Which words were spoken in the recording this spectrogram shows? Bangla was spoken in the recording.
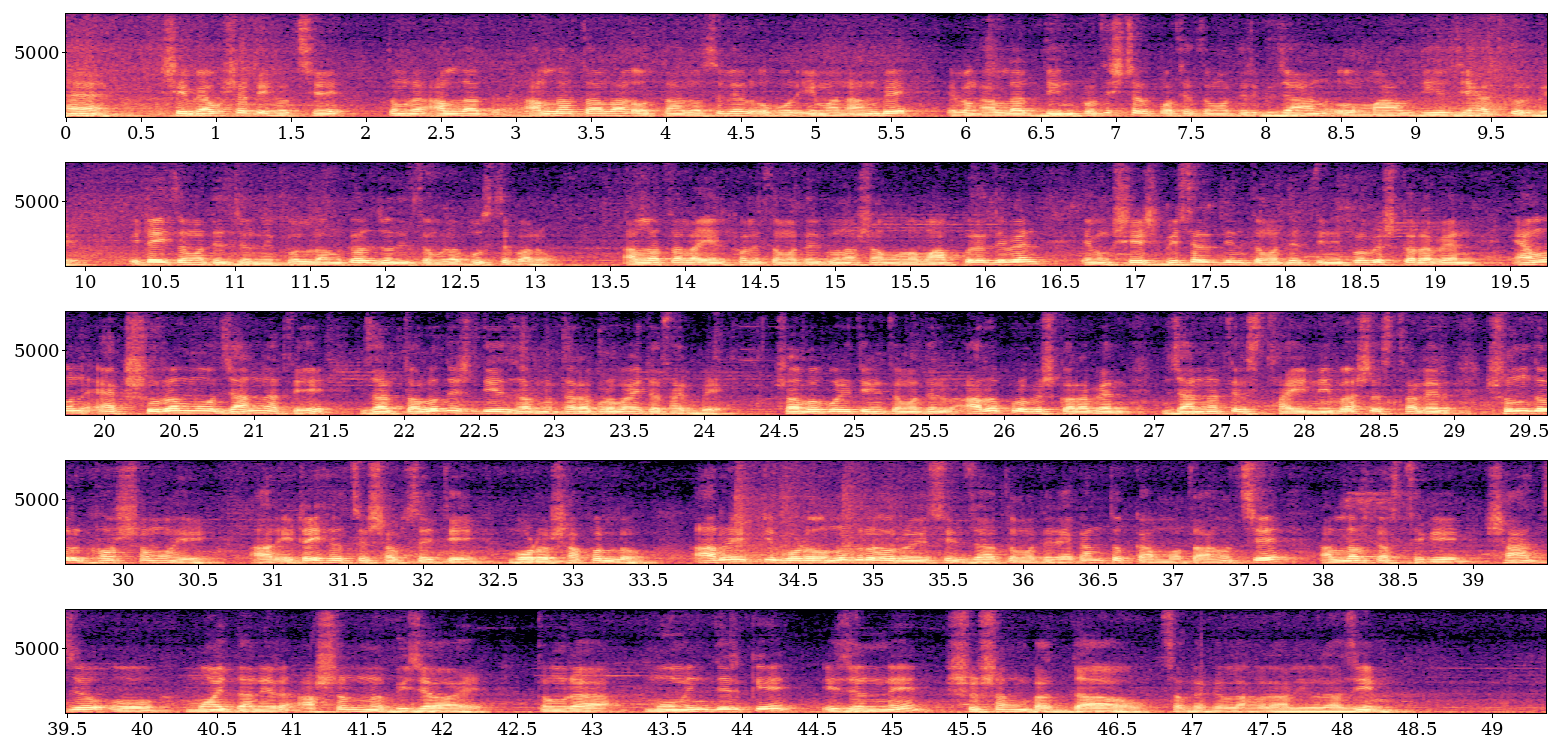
হ্যাঁ সেই ব্যবসাটি হচ্ছে তোমরা আল্লাহ আল্লাহ তালা ও তাঁর রসুলের ওপর ইমান আনবে এবং আল্লাহর দিন প্রতিষ্ঠার পথে তোমাদের জান ও মাল দিয়ে জেহাদ করবে। এটাই তোমাদের জন্য কল্যাণকর যদি তোমরা বুঝতে পারো। আল্লাহ তালা এর ফলে তোমাদের গুণাসমূহ মাফ করে দেবেন এবং শেষ বিচারের দিন তোমাদের তিনি প্রবেশ করাবেন এমন এক সুরম্য জান্নাতে যার তলদেশ দিয়ে ঝর্ণধারা প্রবাহিত থাকবে। সর্বোপরি তিনি তোমাদের আরও প্রবেশ করাবেন জান্নাতের স্থায়ী নিবাসস্থলের সুন্দর ঘরসমূহে। আর এটাই হচ্ছে সবচাইতে বড় সাফল্য। আরও একটি বড় অনুগ্রহ রয়েছে যা তোমাদের একান্ত কাম্য, তা হচ্ছে আল্লাহর কাছ থেকে সাহায্য ও ময়দানের আসন্ন বিজয়। তোমরা মুমিনদেরকে এজন্যে সুসংবাদ দাও। সাদাকাল্লাহ আলিউল আজিম।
